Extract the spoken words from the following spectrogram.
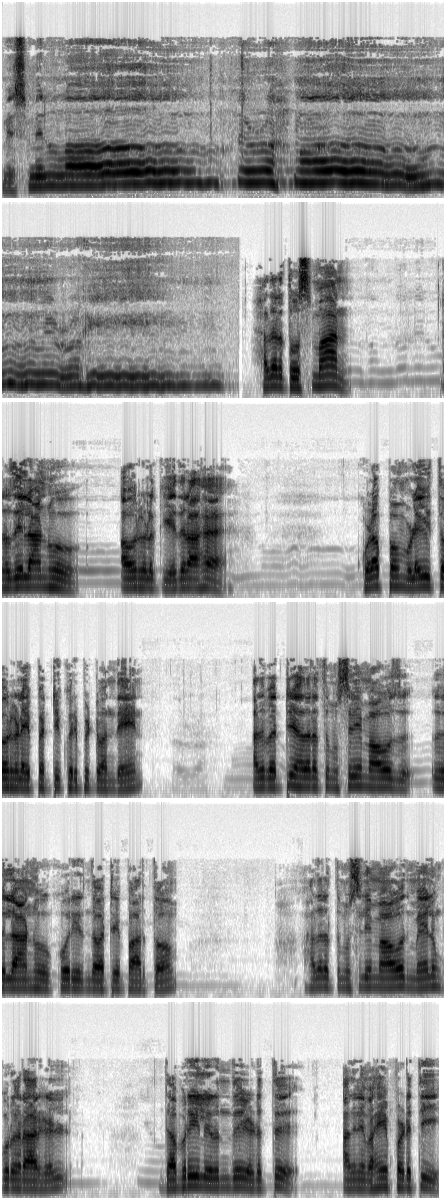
بسم الله الرحمن الرحيم ஹதரத் உஸ்மான் ரசிலான்ஹு அவர்களுக்கு எதிராக குழப்பம் விளைவித்தவர்களை பற்றி குறிப்பிட்டு வந்தேன் அது பற்றி ஹதரத் முஸ்லீம் மவுத் ரசிலான்ஹு கூறியிருந்தவற்றை பார்த்தோம் ஹதரத் முஸ்லீம் மவுத் மேலும் கூறுகிறார்கள் தப்ரியிலிருந்து எடுத்து அதனை வகைப்படுத்தி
